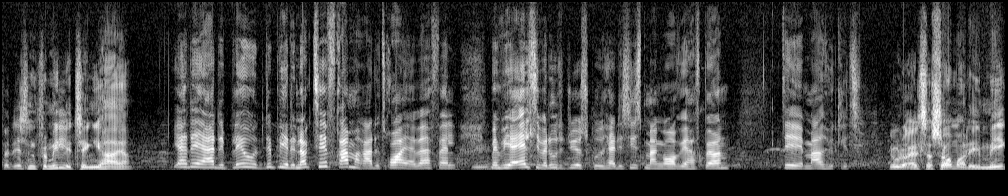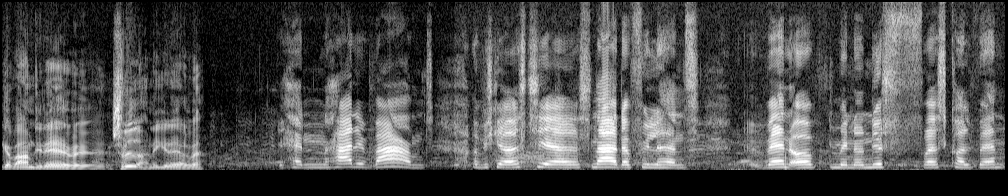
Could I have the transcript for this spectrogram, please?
Så det er sådan en familieting, I har her? Ja, det er det. Blev, det bliver det nok til fremadrettet, tror jeg i hvert fald. Mm. Men vi har altid været ude til dyrskud her de sidste mange år, vi har haft børn. Det er meget hyggeligt. Nu er det altså sommer, det er mega varmt i dag. Øh, sveder han ikke i dag, eller hvad? Han har det varmt, og vi skal også til at snart at fylde hans vand op med noget nyt, frisk, koldt vand.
